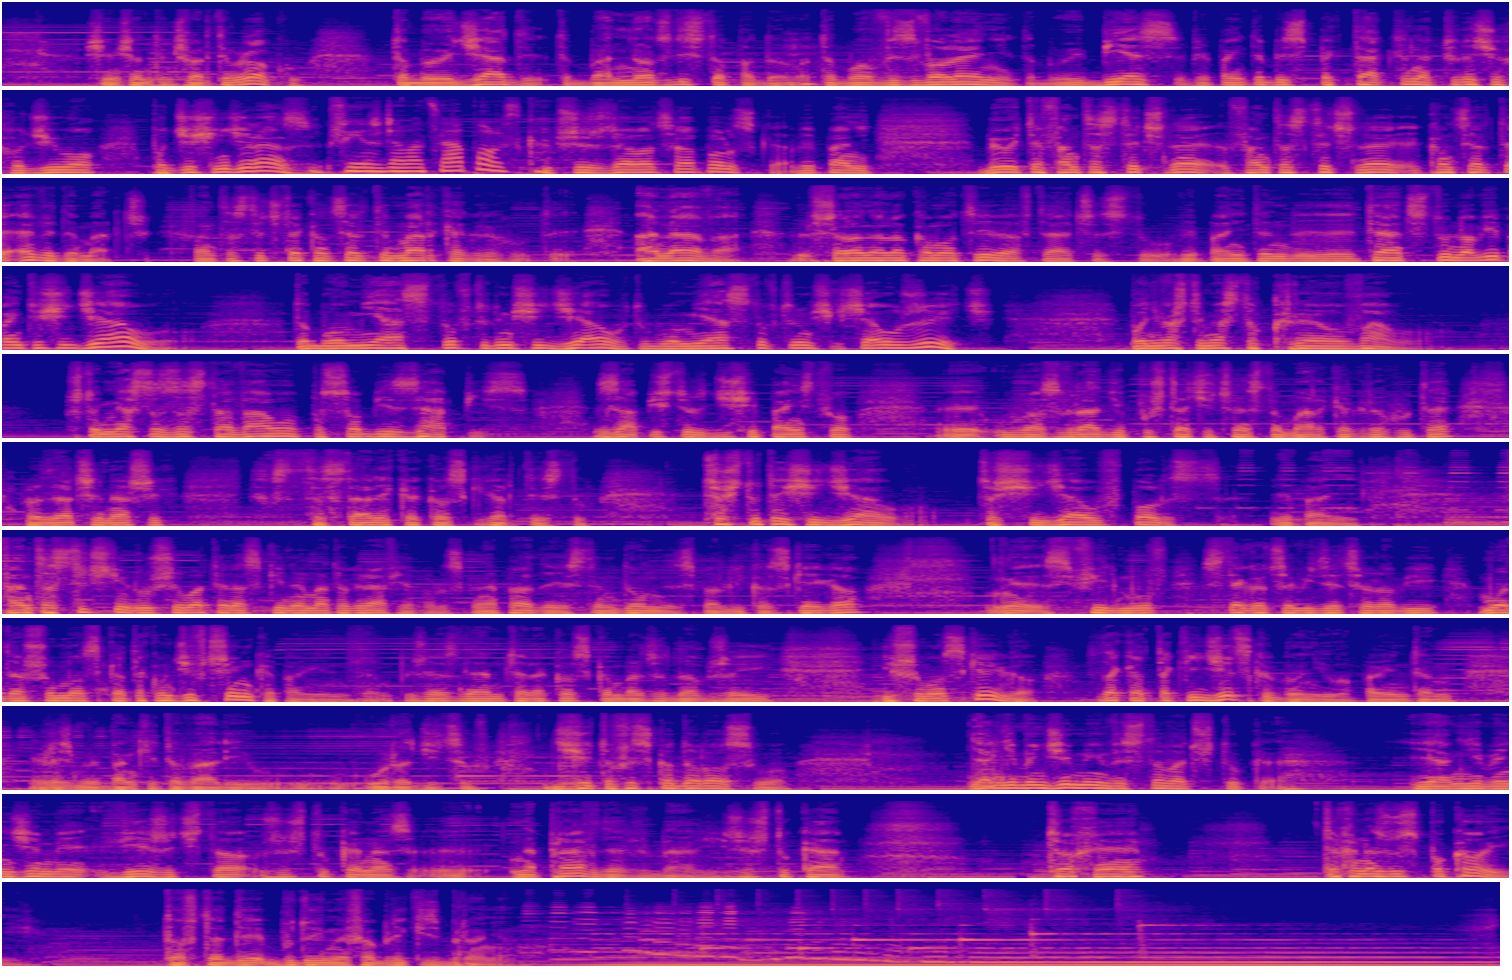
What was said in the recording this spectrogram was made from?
1974 roku. To były dziady, to była noc listopadowa, to było wyzwolenie, to były biesy. Wie pani, to były spektakle, na które się chodziło po 10 razy. I przyjeżdżała cała Polska. I przyjeżdżała cała Polska. Wie pani, były te fantastyczne, fantastyczne koncerty Ewy Demarczyk, fantastyczne koncerty Marka Grochuty, Anawa, Szalona Lokomotywa w Teatrze Stu. Wie pani, ten y, Teatr Stu, no wie pani, to się działo. To było miasto, w którym się działo, to było miasto, w którym się chciało żyć. Ponieważ to miasto kreowało że to miasto zostawało po sobie zapis. Zapis, który dzisiaj Państwo y, u Was w radiu puszczacie często Marka Grochutę, prawda, czy naszych starych krakowskich artystów. Coś tutaj się działo. Coś się działo w Polsce, wie pani. Fantastycznie ruszyła teraz kinematografia polska. Naprawdę jestem dumny z Pawlikowskiego, e, z filmów, z tego co widzę, co robi młoda Szumowska. Taką dziewczynkę pamiętam, że ja znałem Terakowską bardzo dobrze i, i Szumowskiego. To taka, takie dziecko goniło, pamiętam, jak żeśmy bankietowali u, u rodziców. Dzisiaj to wszystko dorosło. Jak nie będziemy inwestować w sztukę, jak nie będziemy wierzyć to, że sztuka nas y, naprawdę wybawi, że sztuka trochę, trochę nas uspokoi, to wtedy budujmy fabryki z bronią.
